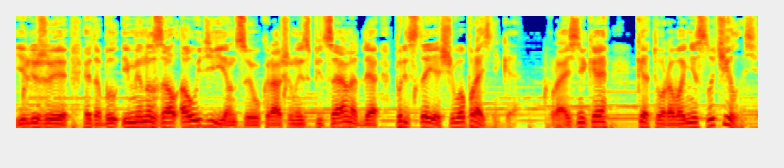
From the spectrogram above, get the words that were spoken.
Или же это был именно зал аудиенции, украшенный специально для предстоящего праздника. Праздника, которого не случилось.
